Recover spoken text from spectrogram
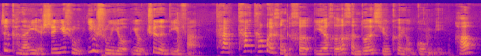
这可能也是艺术艺术有有趣的地方，它它它会很和也和很多学科有共鸣。好，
